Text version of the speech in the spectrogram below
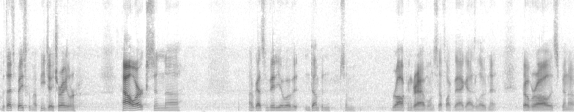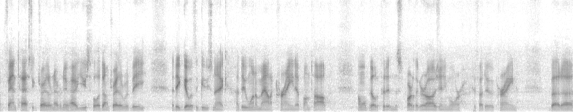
But that's basically my PJ trailer how it works and uh, I've got some video of it dumping some rock and gravel and stuff like that guys loading it overall it's been a fantastic trailer. Never knew how useful a dump trailer would be. I did go with the gooseneck. I do want to mount a crane up on top. I won't be able to put it in this part of the garage anymore if I do a crane but uh,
